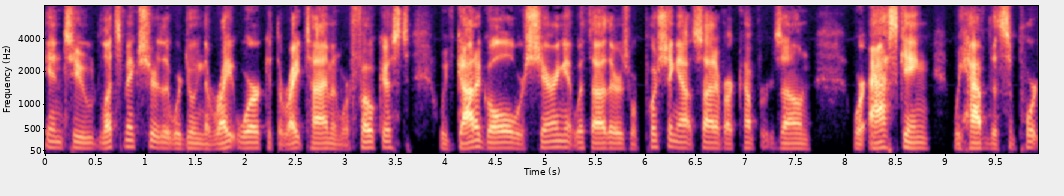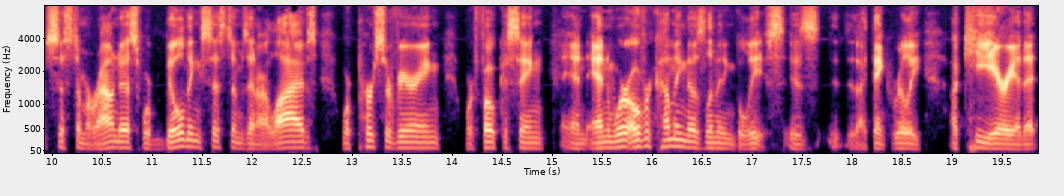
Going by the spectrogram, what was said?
into let's make sure that we're doing the right work at the right time and we're focused. We've got a goal, we're sharing it with others, we're pushing outside of our comfort zone. We're asking, we have the support system around us, we're building systems in our lives, we're persevering, we're focusing, and and we're overcoming those limiting beliefs is uh, I think really a key area that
